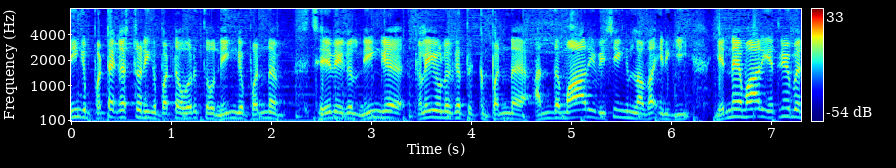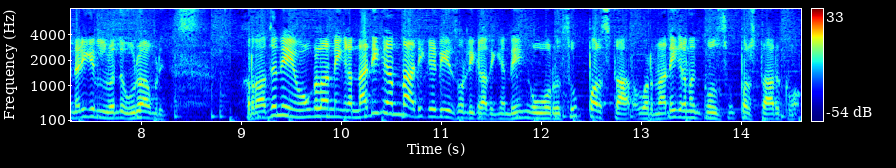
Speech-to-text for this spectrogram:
நீங்கள் பட்ட கஷ்டம் நீங்கள் பட்ட வருத்தம் நீங்கள் பண்ண சேவைகள் நீங்கள் கலை உலகத்துக்கு பண்ண அந்த மாதிரி விஷயங்கள்னால தான் இன்றைக்கி என்னை மாதிரி எத்தனையோ பேர் நடிகர்கள் வந்து உருவாக முடியும் ரஜினி உங்களை நீங்கள் நடிகர்னு அடிக்கடி சொல்லிக்காதீங்க. நீங்கள் ஒரு சூப்பர் ஸ்டார் ஒரு நடிகனுக்கும் சூப்பர் ஸ்டாருக்கும்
